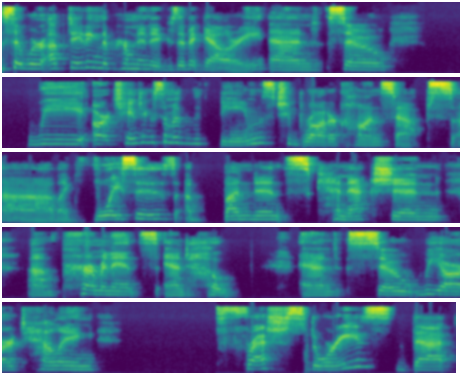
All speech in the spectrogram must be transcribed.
So we're updating the permanent exhibit gallery. And so we are changing some of the themes to broader concepts uh, like voices, abundance, connection, um, permanence, and hope. And so we are telling fresh stories that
